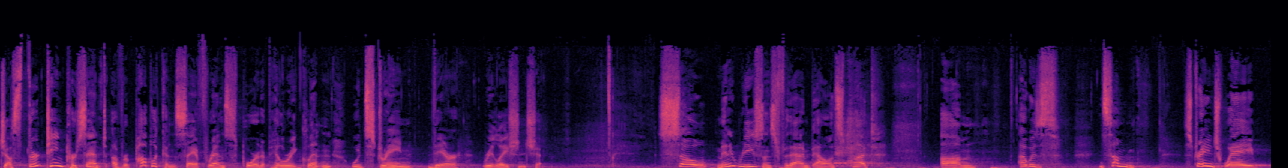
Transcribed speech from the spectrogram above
Just 13% of Republicans say a friend's support of Hillary Clinton would strain their relationship. So many reasons for that imbalance, but um, I was in some strange way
